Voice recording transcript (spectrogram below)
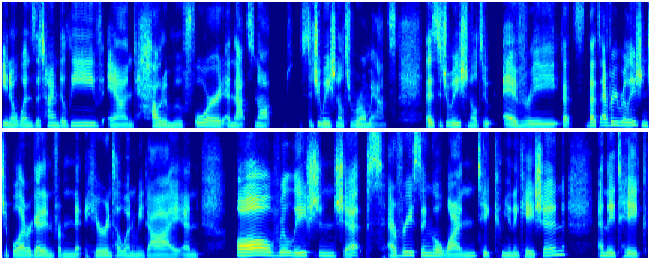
you know, when's the time to leave? And how to move forward, and that's not situational to romance. That's situational to every that's that's every relationship we'll ever get in from here until when we die, and all relationships, every single one, take communication, and they take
